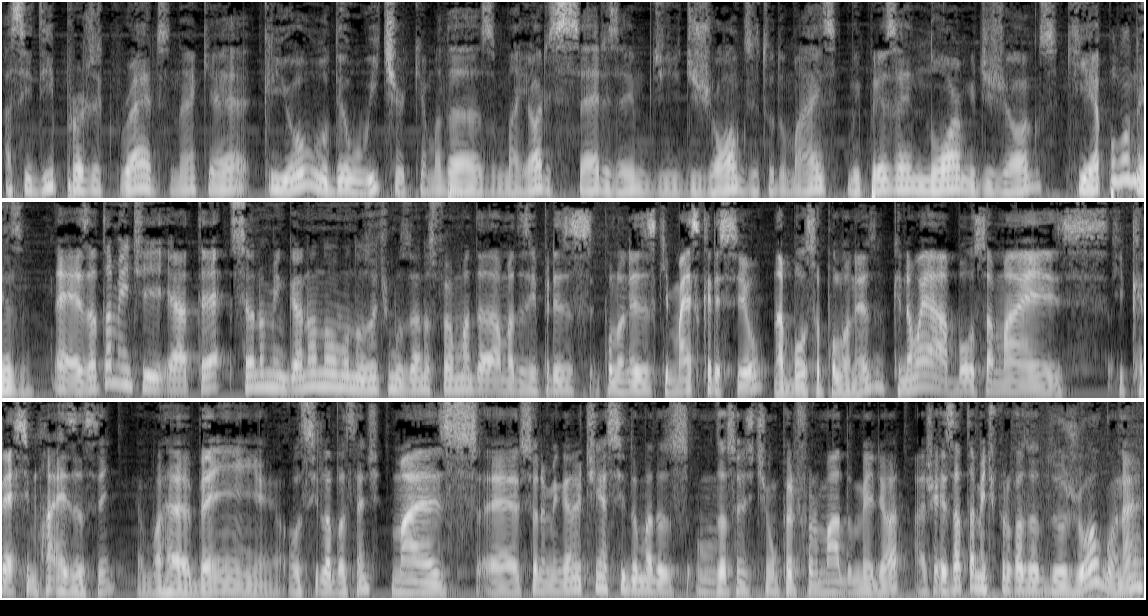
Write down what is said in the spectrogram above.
A CD Projekt Red, né, que é, criou o The Witcher, que é uma das maiores séries aí de, de jogos e tudo mais, uma empresa enorme de jogos, que é polonesa. É, exatamente. É até, se eu não me engano, no, nos últimos anos foi uma, da, uma das empresas polonesas que mais cresceu na bolsa polonesa, que não é a bolsa mais que cresce mais assim, é, uma, é bem oscila bastante, mas é, se eu não me engano tinha sido uma das, uma das ações que tinham performado melhor, acho exatamente por causa do jogo, né?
